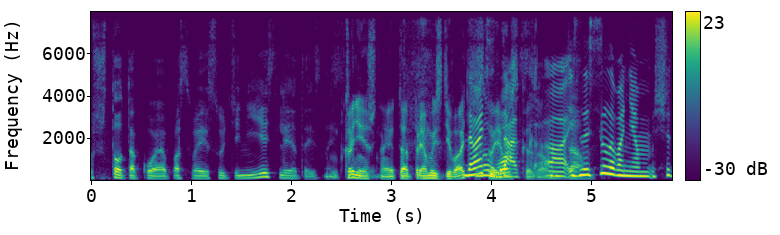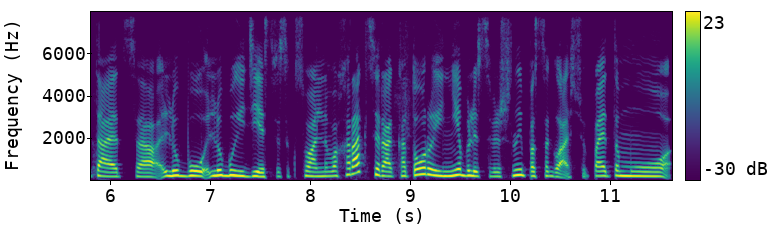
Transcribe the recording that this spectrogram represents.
что такое по своей сути? Не есть ли это изнасилование? Конечно, это прям издевательство, Давайте я так. сказал. а, Да. Изнасилованием считается любо- любые действия сексуального характера, которые не были совершены по согласию. Поэтому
